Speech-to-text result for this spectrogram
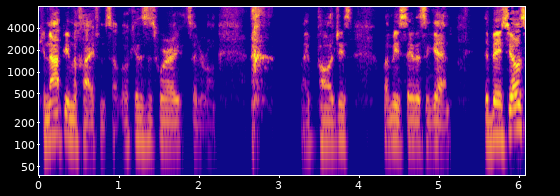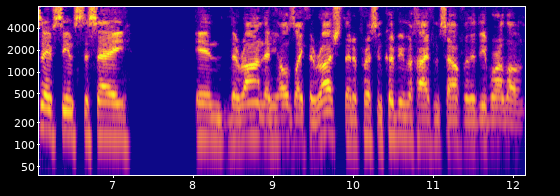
cannot be Mechayiv himself. Okay, this is where I said it wrong. My apologies. Let me say this again. The Beis Yosef seems to say in the Ran that he holds like the Rush that a person could be Mechayiv himself with a Dibor alone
